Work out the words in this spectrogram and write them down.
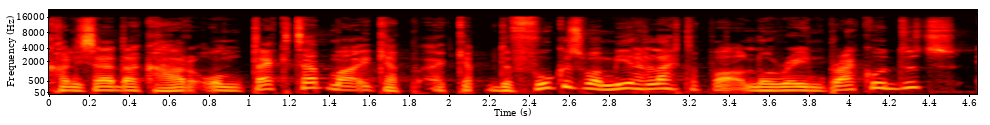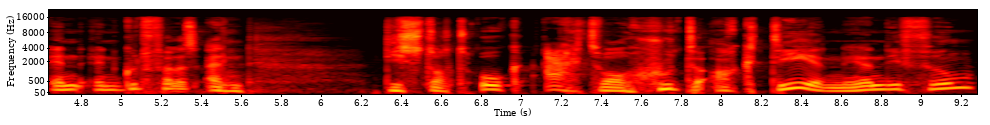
Ik ga niet zeggen dat ik haar ontdekt heb, maar ik heb, ik heb de focus wat meer gelegd op wat Lorraine Bracco doet in, in Goodfellas. En die staat ook echt wel goed te acteren in die film.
